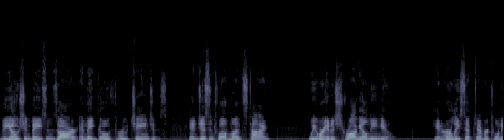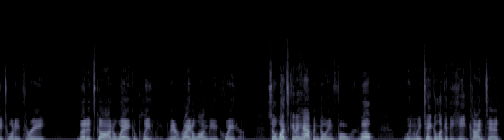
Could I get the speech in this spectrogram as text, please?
the ocean basins are, and they go through changes. And just in 12 months' time, we were in a strong El Nino in early September 2023, but it's gone away completely. They're right along the equator. So, what's going to happen going forward? Well, when we take a look at the heat content,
